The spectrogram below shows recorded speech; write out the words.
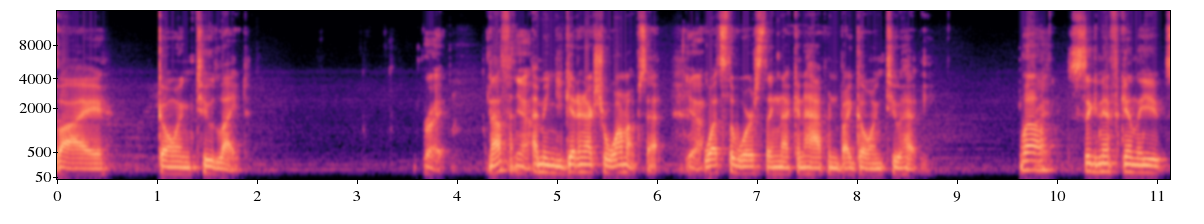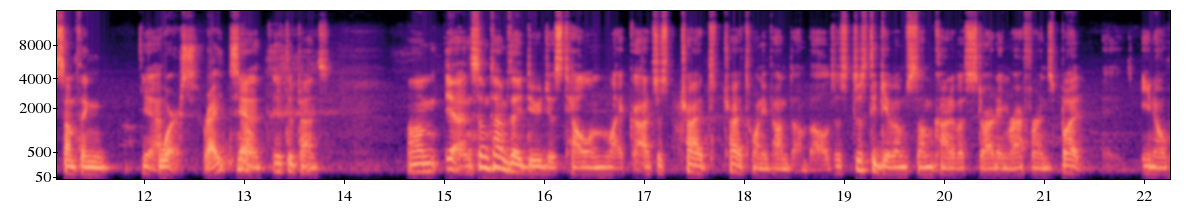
by going too light? Right. Nothing. Yeah. I mean, you get an extra warm up set. Yeah. What's the worst thing that can happen by going too heavy? Well, right. significantly something yeah. worse, right? So, yeah, it depends. Um, yeah, and sometimes I do just tell them like, uh, just try try a twenty pound dumbbell, just just to give them some kind of a starting reference. But you know,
